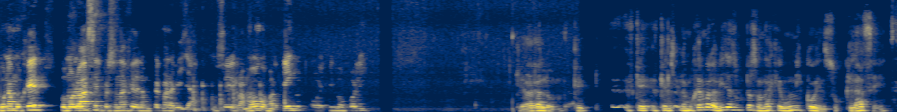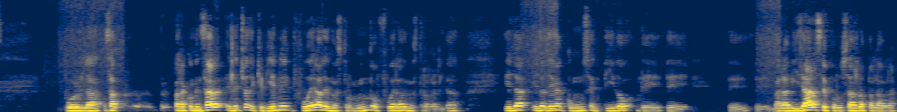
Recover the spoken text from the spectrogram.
una mujer, como lo hace el personaje de la Mujer Maravilla. No sé, Ramón o Martín o el mismo Poli. Que hágalo. Que, es, que, es que la Mujer Maravilla es un personaje único en su clase. Por la, o sea, para comenzar, el hecho de que viene fuera de nuestro mundo, fuera de nuestra realidad ella, ella llega con un sentido de, maravillarse, por usar la palabra,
